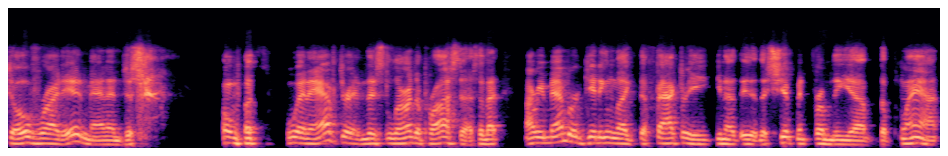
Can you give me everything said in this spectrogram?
dove right in, man, and just went after it and just learned the process. And I, I remember getting like the factory, you know, the, the shipment from the uh, the plant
